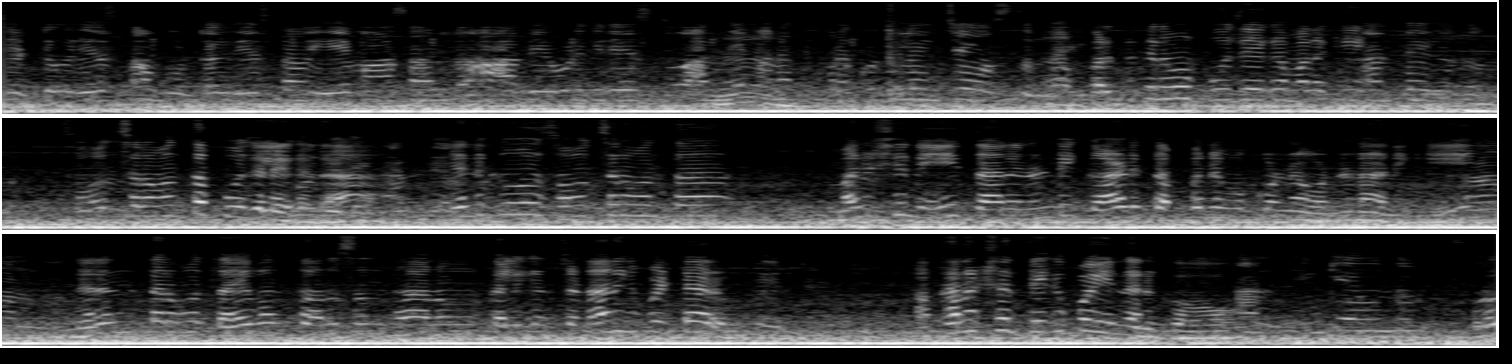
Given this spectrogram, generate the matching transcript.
చెట్టుకు చేస్తాం గుట్టకు చేస్తాం ఏ మాసాల్లో ఆ దేవుడికి చేస్తూ అన్ని మనకు ప్రకృతిలోంచే వస్తున్నాయి. ప్రతిదినము పూజగా మనకి. అంతే కదమ్మా. సంవత్సరం అంతా పూజలే కదా. ఎందుకు సంవత్సరం అంతా మనిషిని దాని నుండి గాడి తప్పనివ్వకుండా ఉండడానికి. నిరంతరము దైవంతో అనుసంధానం కలిగించడానికి పెట్టారు. ఆ కనెక్షన్ తెగిపోయింది అనుకో ఇప్పుడు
